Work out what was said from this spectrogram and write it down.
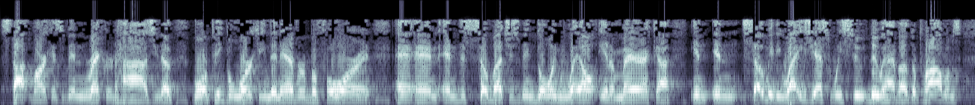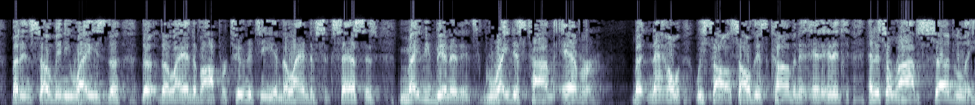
stock market's been record highs. You know, more people working than ever before, and and and just so much has been going well in America in in so many ways. Yes, we do have other problems, but in so many ways, the the the land of opportunity and the land of success has maybe been at its greatest time ever. But now we saw, saw this come and, it, and it's, and it's arrived suddenly.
